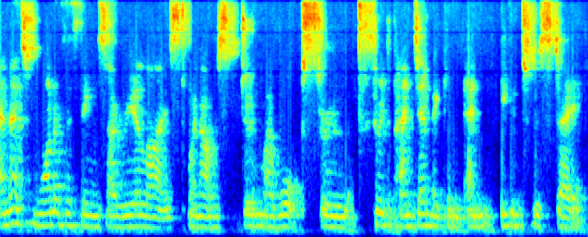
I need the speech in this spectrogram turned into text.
And that's one of the things I realized when I was doing my walks through through the pandemic and, and even to this day,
